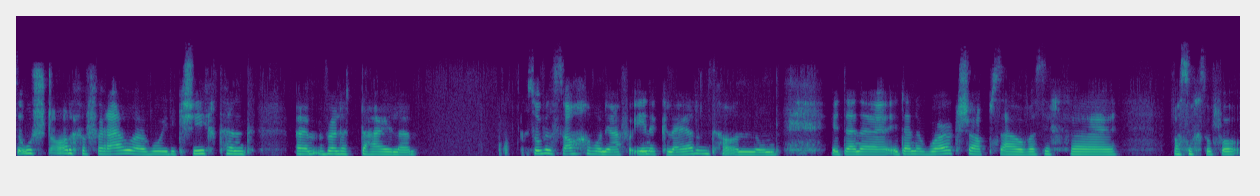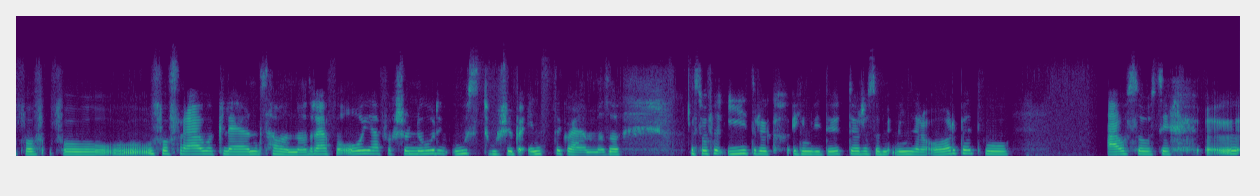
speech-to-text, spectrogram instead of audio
so starken Frauen, die ihre Geschichte haben, ähm, wollen teilen. So viele Sachen, die ich auch von ihnen gelernt habe und in diesen, in Workshops auch, was ich, äh, was ich so von, von, von, von Frauen gelernt habe. Oder auch von euch einfach schon nur im Austausch über Instagram. Also so viele Eindrücke irgendwie dort also mit meiner Arbeit, wo auch so sich äh,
